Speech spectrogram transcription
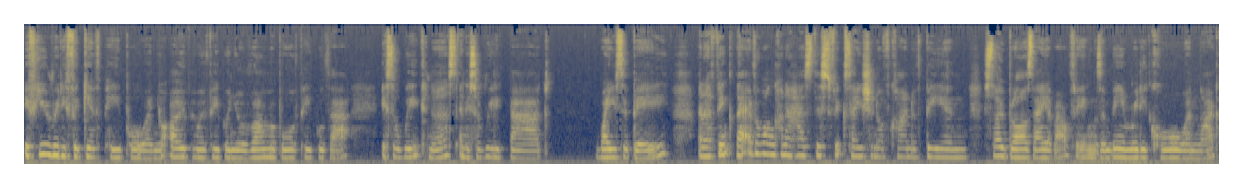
if you really forgive people and you're open with people and you're vulnerable with people that it's a weakness and it's a really bad way to be. And I think that everyone kind of has this fixation of kind of being so blase about things and being really cool and like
